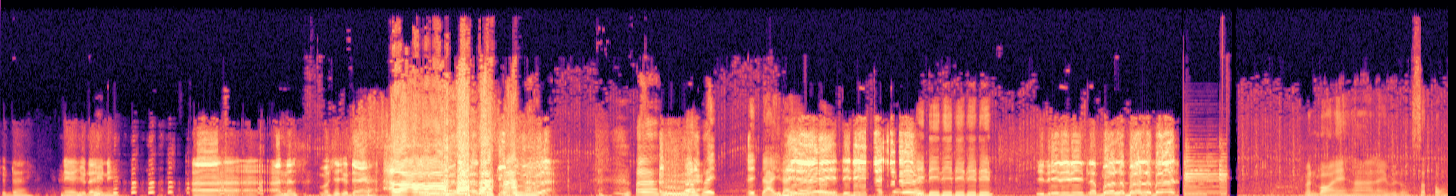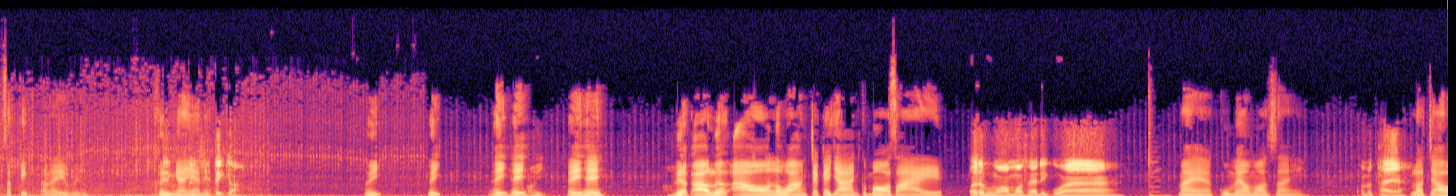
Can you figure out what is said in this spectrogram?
จุดแดงเนี่ยจุดแดงอยู่นี่อ่าอ่าอ่าอันนั้นไม่ใช่จุดแดงนะเออเอเอออแล้วกูจุดมืออะเออเออเฮ้ยเอ้ยได้ได้อยู่ได้อยู่ดีดีดีดีดีดีดีดีดีดีดีดีดีระเบิดระเบิดระเบิดมันบอกให้หาอะไรไม่รู้สตรงสติ๊กอะไรไม่รู้ขึ้นไงอะเนี่ยสติ๊กเหรอเฮ้ยเฮ้ยเฮ้ยเฮ้ยเฮ้ยเฮ้ย เลือกเอาเลือกเอาระหว่างจักรยานกับมอไซค์เออผมเอามอไซค์ดีกว่า ไม่อะกูไม่เอามอไซค์เอารถไถอะเราจะเอา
